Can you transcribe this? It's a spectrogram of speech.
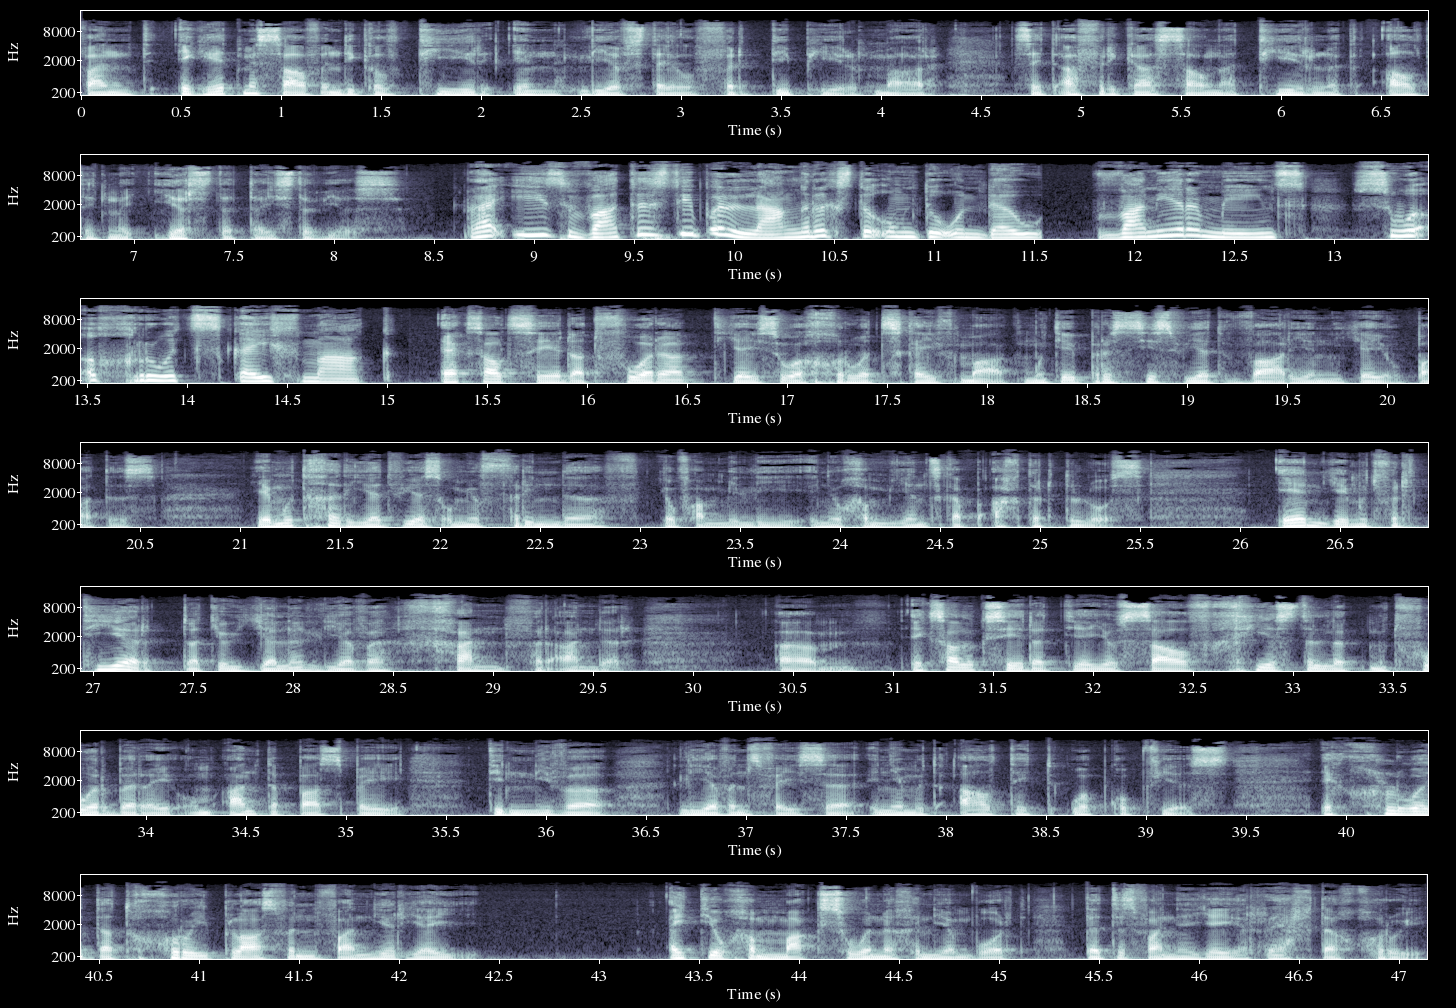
want ek het myself in die kultuur en leefstyl verdiep hier, maar Suid-Afrika sal natuurlik altyd my eerste tuiste wees. Raiz, wat is die belangrikste om te onthou wanneer 'n mens so 'n groot skuif maak? Ek sal sê dat voordat jy so 'n groot skuif maak, moet jy presies weet waarheen jy op pad is. Jy moet gereed wees om jou vriende, jou familie en jou gemeenskap agter te los en jy moet verteer dat jou hele lewe gaan verander. Um ek sal ook sê dat jy jouself geestelik moet voorberei om aan te pas by die nuwe lewenswyse en jy moet altyd oopkop wees. Ek glo dat groei plaasvind wanneer jy uit jou gemaksone geneem word. Dit is wanneer jy regtig groei.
